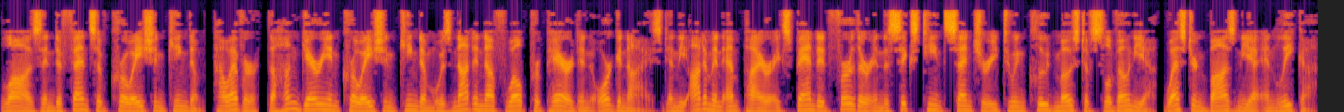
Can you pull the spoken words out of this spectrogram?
laws and defence of Croatian kingdom, however, the Hungarian-Croatian kingdom was not enough well prepared and organized and the Ottoman Empire expanded further in the 16th century to include most of Slavonia, western Bosnia and Lika.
